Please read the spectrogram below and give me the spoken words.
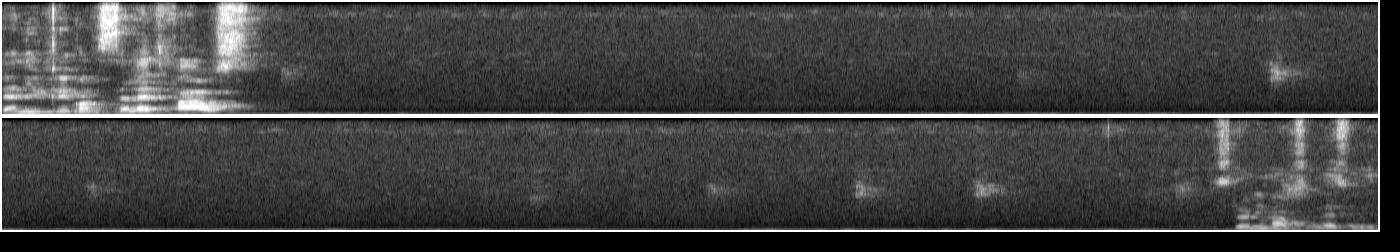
Then you click on select files It's loading up, so let's wait.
